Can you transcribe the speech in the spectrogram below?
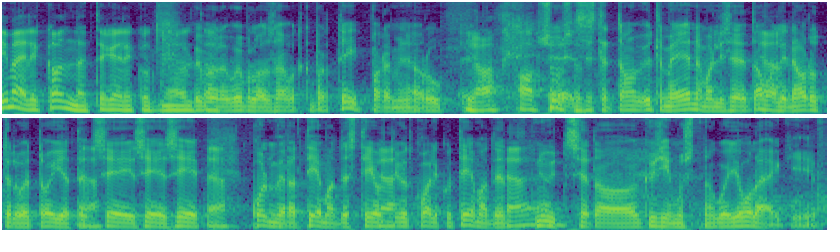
imelik on, et tegelikult nii-öelda. võib-olla, võib-olla saavad ka parteid paremini aru. sest et no ütleme, ennem oli see tavaline ja. arutelu, et oi, et, et see, see, see kolmveerand teemadest ei olnud tegelikult kohalikud teemad, et ja. nüüd seda küsimust nagu ei olegi, et,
